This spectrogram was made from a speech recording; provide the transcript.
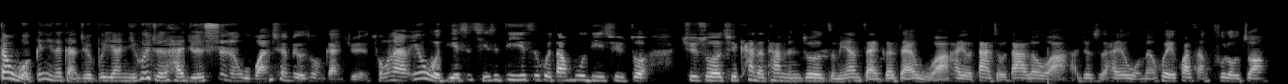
但我跟你的感觉不一样，你会觉得还觉得是人，我完全没有这种感觉，从来，因为我也是其实第一次会到墓地去做，去说去看着他们做怎么样载歌载舞啊，还有大酒大肉啊，就是还有我们会画上骷髅妆，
